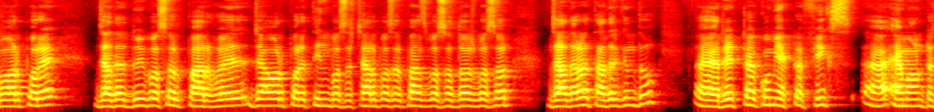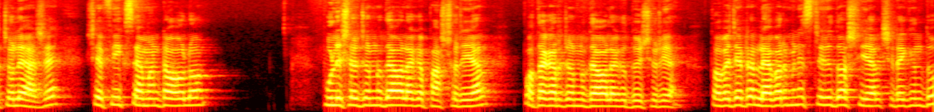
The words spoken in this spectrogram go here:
হওয়ার পরে যাদের দুই বছর পার হয়ে যাওয়ার পরে তিন বছর, চার বছর, পাঁচ বছর, দশ বছর, যাদের হয় তাদের কিন্তু রেটটা কমিয়ে একটা ফিক্স অ্যামাউন্টটা চলে আসে। সে ফিক্স অ্যামাউন্টটা হলো পুলিশের জন্য দেওয়া লাগে পাঁচশো রিয়াল, পতাকার জন্য দেওয়া লাগে দুইশো রিয়াল। তবে যেটা লেবার মিনিস্ট্রির দশ রিয়াল সেটা কিন্তু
